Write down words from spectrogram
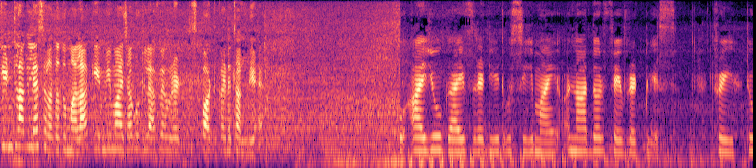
हिंट लागली असेल आता तुम्हाला की मी माझ्या कुठल्या फेवरेट स्पॉटकडे चालली आहे are you guys ready to see my another favourite place three two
